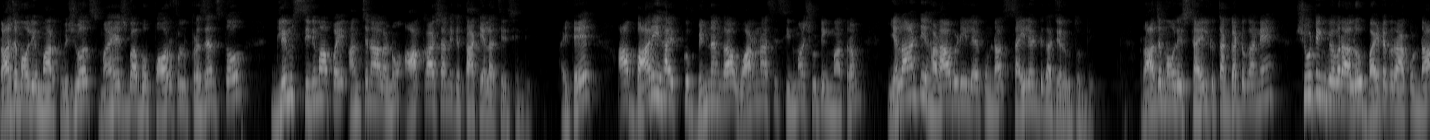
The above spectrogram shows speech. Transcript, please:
Rajamouli mark visuals Mahesh Babu powerful ప్రజెన్స్తో గ్లిమ్స్ సినిమాపై అంచనాలను ఆకాశానికి తాకేలా చేసింది. అయితే ఆ భారీ హైప్కు భిన్నంగా వారణాసి సినిమా షూటింగ్ మాత్రం ఎలాంటి హడావిడి లేకుండా సైలెంట్గా జరుగుతుంది. రాజమౌళి స్టైల్కి తగ్గట్టుగానే షూటింగ్ వివరాలు బయటకు రాకుండా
